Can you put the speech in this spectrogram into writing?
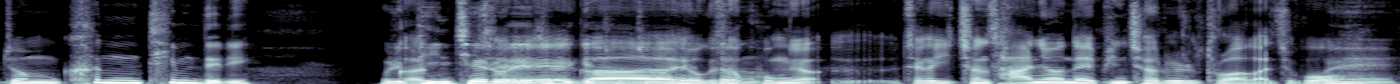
좀 큰 팀들이 우리 그러니까 빈체로에서 제가 여기서. 공연 제가 2004년에 빈처를 들어와 가지고 네.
